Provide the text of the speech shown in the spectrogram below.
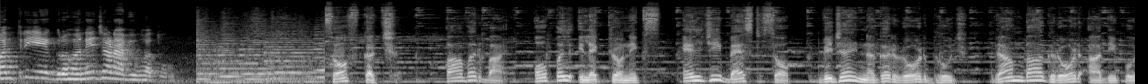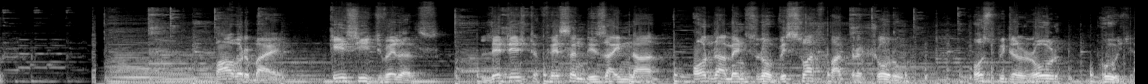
મંત્રીએ ગૃહને જણાવ્યું હતું. સોફ Kutch power by Opal electronics LG best shop Vijaynagar road Bhuj Rambag road Adipur. Power by KC jewellers latest fashion ડિઝાઇનના ઓર્નામેન્ટ્સનો વિશ્વાસપાત્ર શોરૂમ હોસ્પિટલ રોડ ભુજ.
